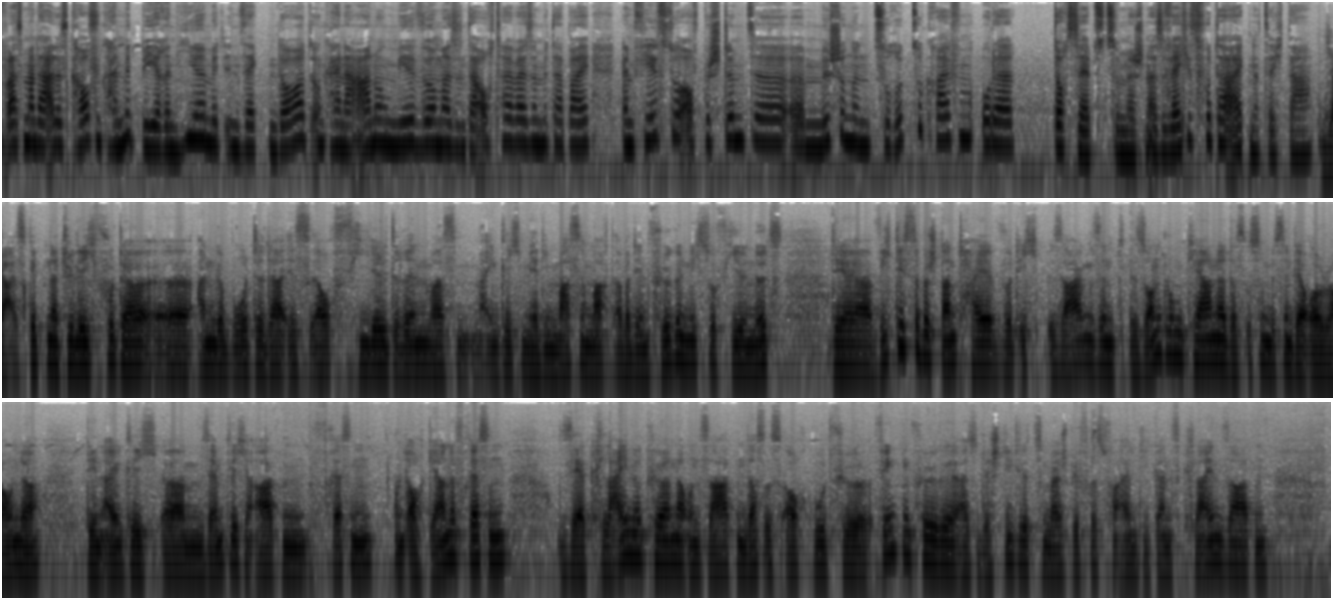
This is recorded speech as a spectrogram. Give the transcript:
was man da alles kaufen kann mit Beeren hier, mit Insekten dort und keine Ahnung, Mehlwürmer sind da auch teilweise mit dabei. Empfehlst du auf bestimmte äh, Mischungen zurückzugreifen oder doch selbst zu mischen? Also welches Futter eignet sich da? Ja, es gibt natürlich Futterangebote, äh, da ist auch viel drin, was eigentlich mehr die Masse macht, aber den Vögeln nicht so viel nützt. Der wichtigste Bestandteil, würde ich sagen, sind Sonnenblumenkerne. Das ist so ein bisschen der Allrounder, den eigentlich ähm, sämtliche Arten fressen und auch gerne fressen. Sehr kleine Körner und Saaten, das ist auch gut für Finkenvögel. Also der Stieglitz zum Beispiel frisst vor allem die ganz kleinen Saaten.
